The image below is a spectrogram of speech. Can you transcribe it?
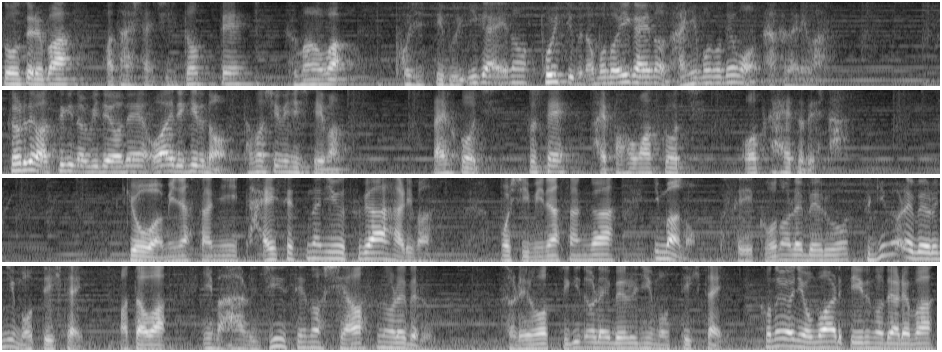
そうすれば私たちにとって不満はポジティブ以外のポジティブなもの以外の何者でもなくなります。それでは次のビデオでお会いできるのを楽しみにしています。ライフコーチそしてハイパフォーマンスコーチ大塚ヘイトでした。今日は皆さんに大切なニュースがあります。もし皆さんが今の成功のレベルを次のレベルに持っていきたい。または今ある人生の幸せのレベル。それを次のレベルに持っていきたい。このように思われているのであれば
